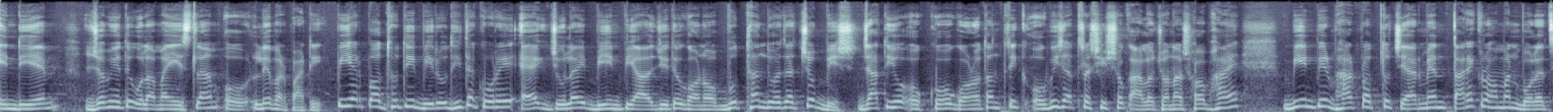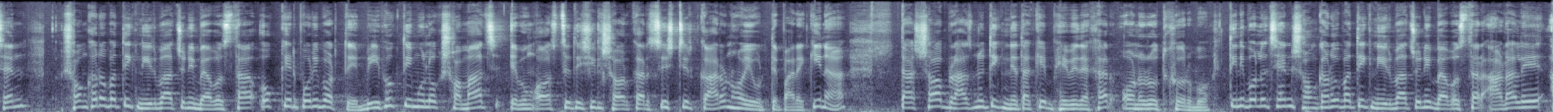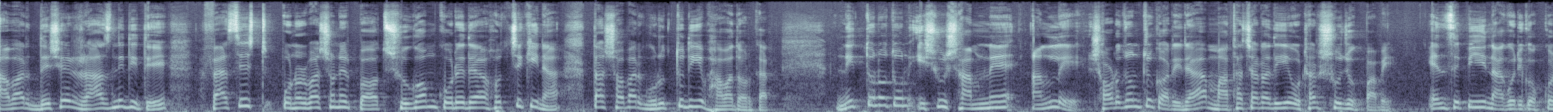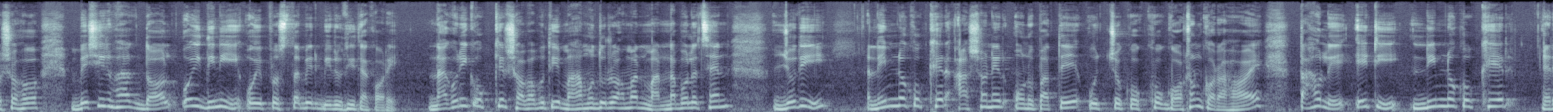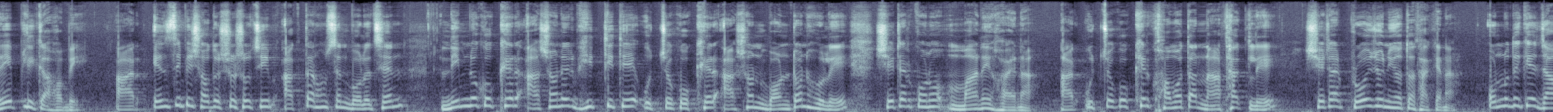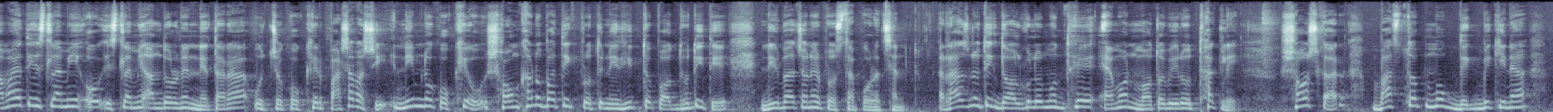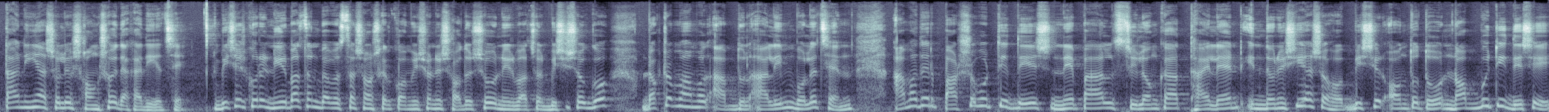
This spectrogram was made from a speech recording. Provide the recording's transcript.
এনডিএম, জমিয়তে উলামাই ইসলাম ও লেবার পার্টি। পিআর পদ্ধতির বিরোধিতা করে এক জুলাই বিএনপি আয়োজিত গণ অভ্যুত্থান দু হাজার চব্বিশ জাতীয় ঐক্য গণতান্ত্রিক অভিযাত্রা শীর্ষক আলোচনা সভায় বিএনপির ভারপ্রাপ্ত চেয়ারম্যান তারেক রহমান বলেছেন, সংখ্যানুপাতিক নির্বাচনী ব্যবস্থা ঐক্যের পরিবর্তে বিভক্তিমূলক সমাজ এবং অস্থিতিশীল সরকার সৃষ্টির কারণ হয়ে উঠতে পারে কিনা তা সব রাজনৈতিক নেতাকে ভেবে দেখার অনুরোধ করব। তিনি বলেছেন, সংখ্যানুপাতিক নির্বাচনী ব্যবস্থার আড়ালে আবার দেশের রাজনীতিতে ফ্যাসিস্ট পুনর্বাসনের পথ সুগম করে দেওয়া হচ্ছে কিনা তা সবার গুরুত্ব দিয়ে ভাবা দরকার। নিত্য নতুন ইস্যু সামনে আনলে ষড়যন্ত্রকারীরা মাথাচাড়া দিয়ে ওঠার সুযোগ পাবে। এনসিপি, নাগরিক ঐক্যসহ বেশিরভাগ দল ওই দিনই ওই প্রস্তাবের বিরোধিতা করে। নাগরিক ঐক্যের সভাপতি মাহমুদুর রহমান মান্না বলেছেন, যদি নিম্নকক্ষের আসনের অনুপাতে উচ্চকক্ষ গঠন করা হয়, তাহলে এটি নিম্নকক্ষের রেপ্লিকা হবে। আর এনসিপি সদস্য সচিব আক্তার হোসেন বলেছেন নিম্নকক্ষের আসনের ভিত্তিতে উচ্চকক্ষের আসন বন্টন হলে সেটার কোনো মানে হয় না। আর উচ্চকক্ষের ক্ষমতা না থাকলে সেটার প্রয়োজনীয়তা থাকে না। অন্যদিকে জামায়াতে ইসলামী ও ইসলামী আন্দোলনের নেতারা উচ্চকক্ষের পাশাপাশি নিম্নকক্ষেও সংখ্যানুপাতিক প্রতিনিধিত্ব পদ্ধতিতে নির্বাচনের প্রস্তাব করেছেন। রাজনৈতিক দলগুলোর মধ্যে এমন মতবিরোধ থাকলে সংস্কার বাস্তব মুখ দেখবে কিনা তা নিয়ে আসলে সংশয় দেখা দিয়েছে। বিশেষ করে নির্বাচন ব্যবস্থা সংস্কার কমিশনের সদস্য ও নির্বাচন বিশেষজ্ঞ ডক্টর মোহাম্মদ আব্দুল আলিম বলেছেন, আমাদের পার্শ্ববর্তী দেশ নেপাল, শ্রীলঙ্কা, থাইল্যান্ড, ইন্দোনেশিয়া সহ বিশ্বের অন্তত নব্বইটি দেশে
